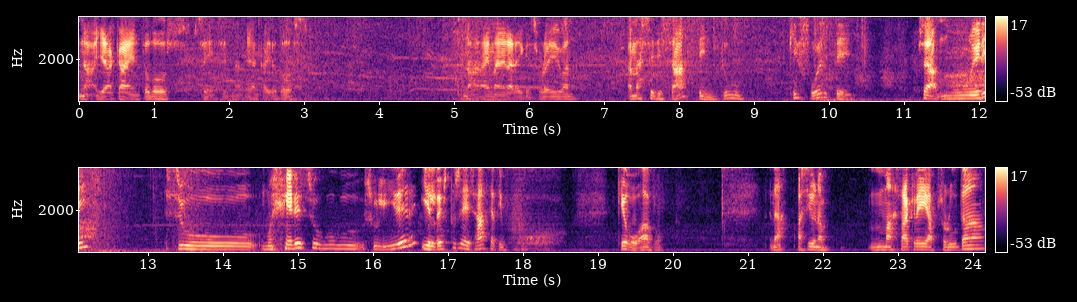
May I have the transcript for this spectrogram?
Nah, ya caen todos. Sí, sí, nah, ya han caído todos. No, no hay manera de que sobrevivan. Además se deshacen, tú. Qué fuerte. O sea, muere su... Muere su, su líder y el resto se deshace. Así. Uf. Qué guapo. Nah, ha sido una masacre absoluta.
